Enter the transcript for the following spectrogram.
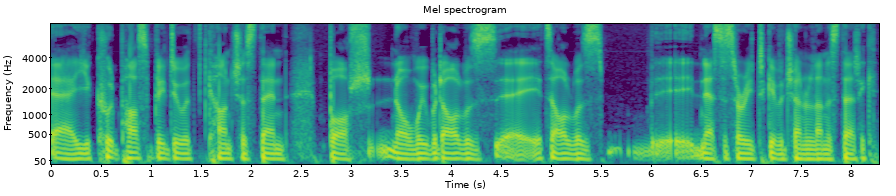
uh, you could possibly do it conscious then. But no, we would always. Uh, it's always necessary to give a general anaesthetic.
